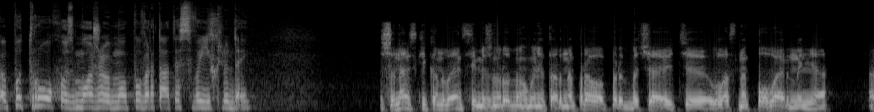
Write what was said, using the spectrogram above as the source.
е, потроху зможемо повертати своїх людей? Женевські конвенції міжнародне гуманітарне право передбачають е, власне повернення е,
